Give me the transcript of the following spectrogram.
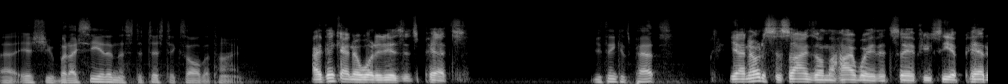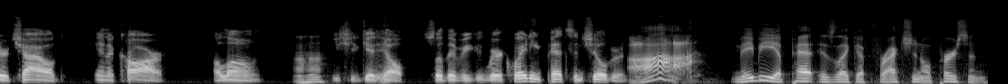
uh, issue, but I see it in the statistics all the time. I think I know what it is. It's pets. You think it's pets? Yeah, I noticed the signs on the highway that say if you see a pet or child in a car alone, uh-huh. you should get help. So that we, we're equating pets and children. Ah, maybe a pet is like a fractional person.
